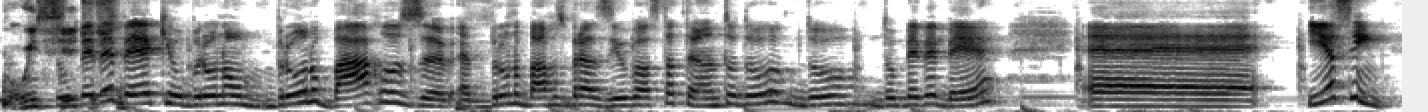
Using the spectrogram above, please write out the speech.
o do BBB que o Bruno Bruno Barros é, Bruno Barros Brasil gosta tanto do do, do BBB. É... E assim,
